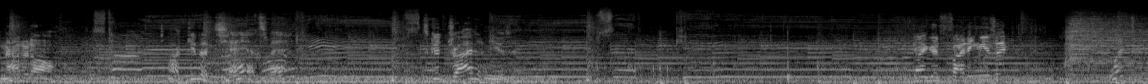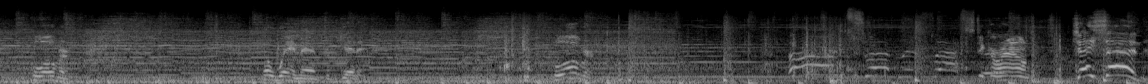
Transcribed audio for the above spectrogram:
Not at all. Oh, give it a chance, man. It's good driving music. Got good fighting music? What? Pull over. No way, man. Forget it. Pull over. Stick around. Jason!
